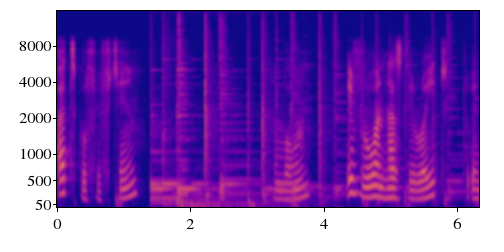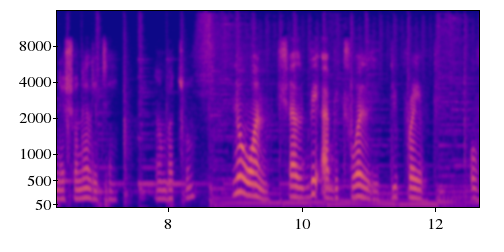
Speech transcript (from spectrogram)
Article 15 Number 1. Everyone has the right to a nationality. Number 2. No one shall be arbitrarily deprived of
